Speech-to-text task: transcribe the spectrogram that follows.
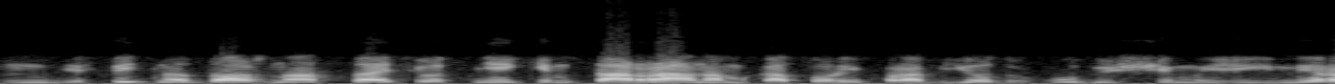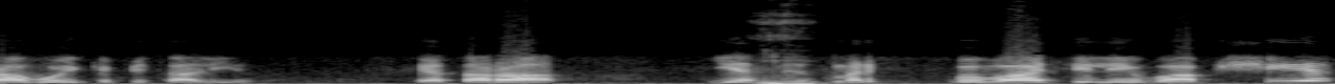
действительно должна стать вот неким тараном, который пробьет в будущем и мировой капитализм. Это раз. Если смотреть обывателей вообще,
